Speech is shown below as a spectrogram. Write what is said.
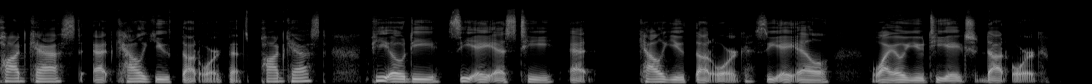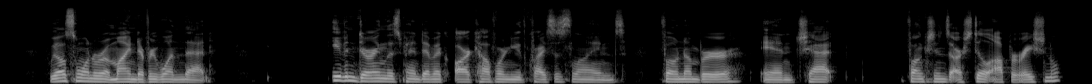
podcast at calyouth.org. That's podcast, P O D C A S T, at calyouth.org, C A L Y O U T H.org. We also want to remind everyone that even during this pandemic, our California Youth Crisis Line's phone number and chat functions are still operational.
